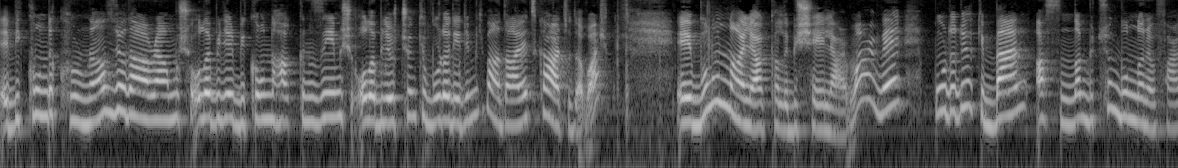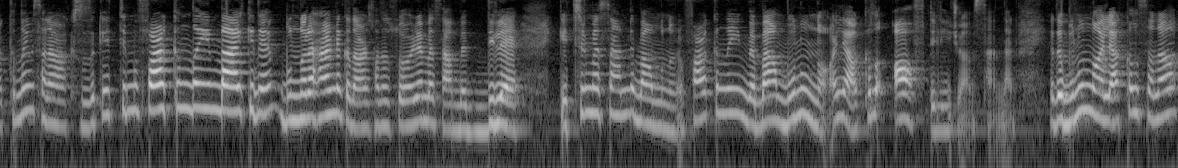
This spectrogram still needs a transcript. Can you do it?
bir konuda kurnazca davranmış olabilir, bir konuda hakkınızı yemiş olabilir. Çünkü burada dediğim gibi adalet kartı da var. E, bununla alakalı bir şeyler var ve burada diyor ki ben aslında bütün bunların farkındayım. Sana haksızlık ettiğimi farkındayım belki de. Bunları her ne kadar sana söylemesem de dile getirmesem de ben bunların farkındayım ve ben bununla alakalı af dileyeceğim senden. Ya da bununla alakalı sana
